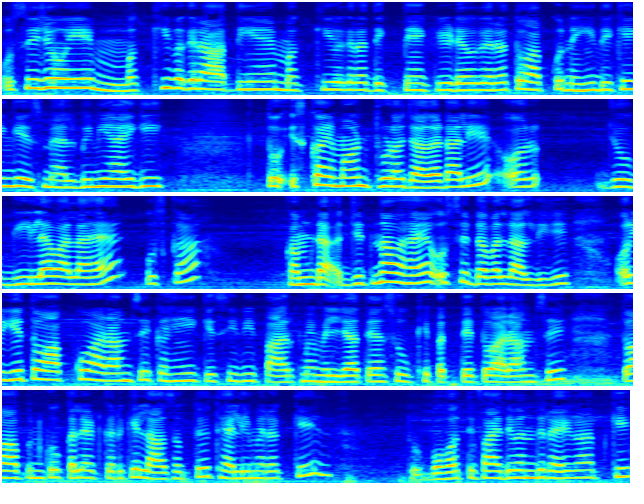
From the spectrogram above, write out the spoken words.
उससे जो ये मक्खी वगैरह आती हैं, मक्खी वगैरह दिखते हैं, कीड़े वगैरह तो आपको नहीं दिखेंगे स्मेल भी नहीं आएगी। तो इसका अमाउंट थोड़ा ज़्यादा डालिए और जो गीला वाला है, उसका कम डा, जितना है, उससे डबल डाल दीजिए। और ये तो आपको आराम से कहीं किसी भी पार्क में मिल जाते हैं, सूखे पत्ते तो आराम से तो आप उनको कलेक्ट करके ला सकते हो, थैली में रख के तो बहुत ही फ़ायदेमंद रहेगा आपके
